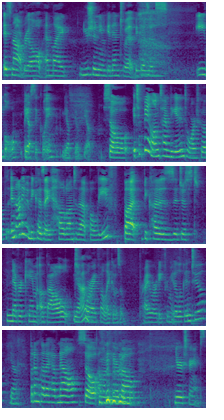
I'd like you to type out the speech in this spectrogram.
it's not real, and like you shouldn't even get into it because it's evil, Yep. basically. Yep. Yep. Yep. So it took me a long time to get into horoscopes, and not even because I held on to that belief, but because it just never came about, Yeah. or I felt like it was a priority for me to look into. Yeah. But I'm glad I have now, so I want to hear about your experience.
